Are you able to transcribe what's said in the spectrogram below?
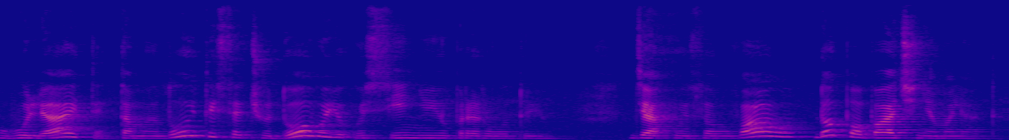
Гуляйте та милуйтеся чудовою осінньою природою. Дякую за увагу. До побачення, малята!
